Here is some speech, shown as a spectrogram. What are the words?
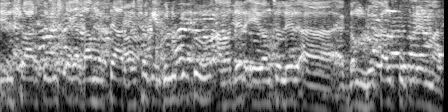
তিনশো আটচল্লিশ টাকা দাম হচ্ছে আর দর্শক, এগুলো কিন্তু আমাদের এই অঞ্চলের একদম লোকাল পুকুরের মাছ।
